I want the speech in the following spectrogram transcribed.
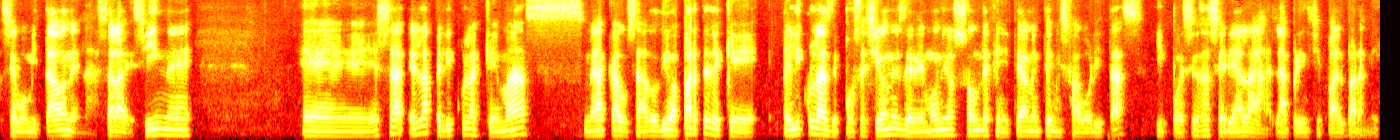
se vomitaron en la sala de cine. Eh, esa es la película que más me ha causado, digo, aparte de que películas de posesiones de demonios son definitivamente mis favoritas y pues esa sería la, la principal para mí.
